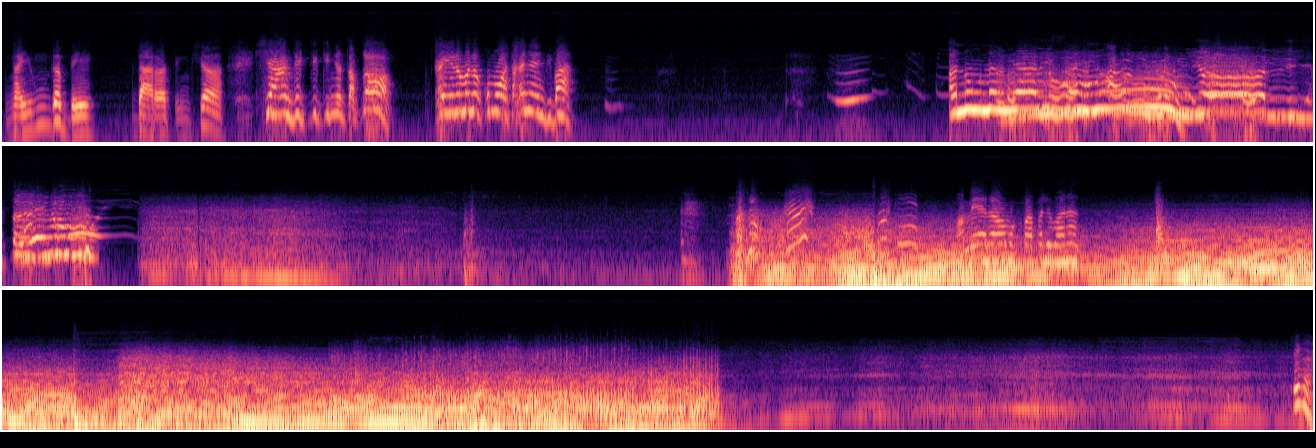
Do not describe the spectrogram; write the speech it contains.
Ngayong gabi, darating siya. Siya ang dikdikin yung tatlo! Kayo naman ang kumuha sa kanya, hindi ba? Anong nangyari Ano sa'yo? ang nangyari sa'yo? Pasok! Ha? Bakit? Mamaya na ako magpapaliwanag. Teka,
